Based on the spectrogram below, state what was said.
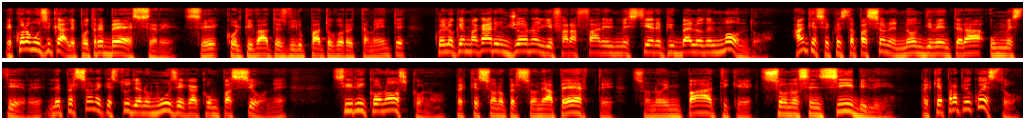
E quello musicale potrebbe essere, se coltivato e sviluppato correttamente, quello che magari un giorno gli farà fare il mestiere più bello del mondo. Anche se questa passione non diventerà un mestiere, le persone che studiano musica con passione si riconoscono perché sono persone aperte, sono empatiche, sono sensibili, perché è proprio questo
